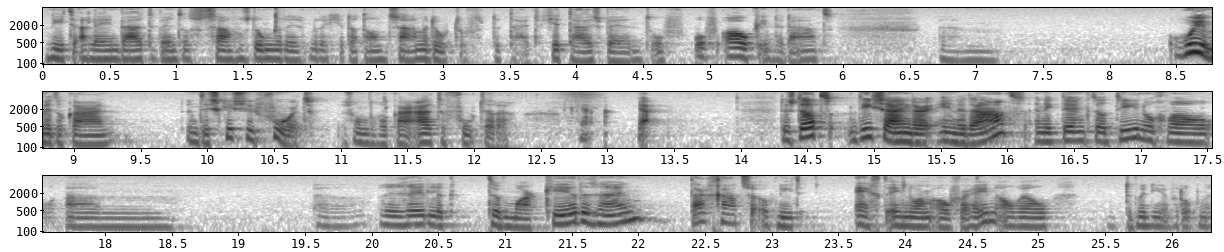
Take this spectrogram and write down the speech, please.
niet alleen buiten bent als het s'avonds donker is, maar dat je dat dan samen doet. Of de tijd dat je thuis bent. Of, of ook inderdaad ehm, hoe je met elkaar een discussie voert zonder elkaar uit te voeteren. Ja. ja. Dus dat, die zijn er inderdaad. En ik denk dat die nog wel ehm, eh, redelijk te markeren zijn. Daar gaat ze ook niet echt enorm overheen. Alhoewel de manier waarop we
